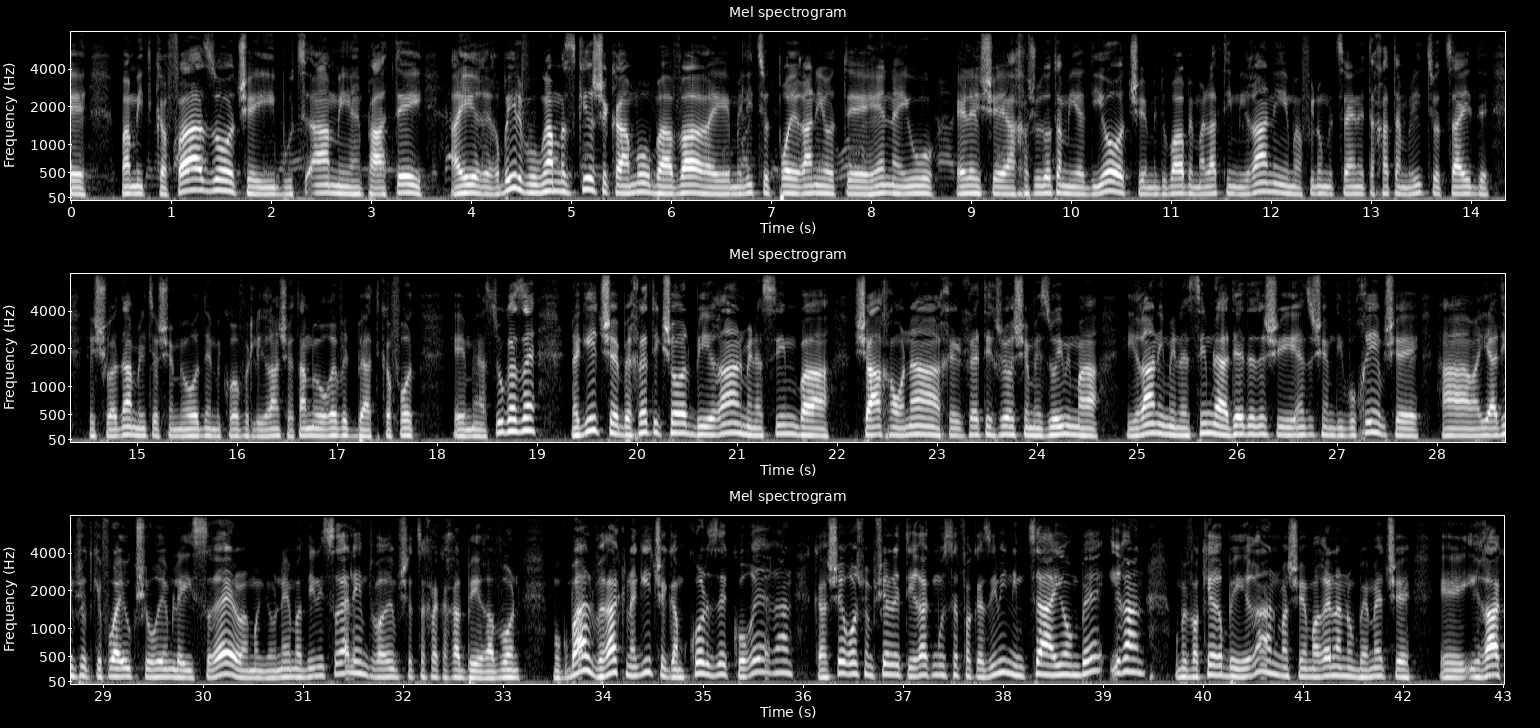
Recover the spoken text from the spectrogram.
במתקפה הזאת, שהיא בוצעה מפאתי העיר ארביל, והוא גם מזכיר שכאמור בעבר מיליציות פרו-איראניות הן היו אלה שהחשודות המיידיות, שמדובר במל"טים איראניים, אפילו מציין את אחת המיליציות, סייד שועדה, מיליציה שמאוד מקורבת לאיראן, שהייתה מעורבת בהתקפות מהסוג הזה. נגיד שבהחלט תקשורת באיראן מנסים בשעה האחרונה, כלי תקשורת שמזוהים עם האיראנים, מנסים להדהד איזה שהם דיווחים שהיעדים שהותקפו היו קשורים לישראל או למנגנוני מדין ישראלים, דברים שצריך לקחת בעירבון מוגבל. ורק נגיד שגם כל זה קורה, ערן, כאשר ראש ממשלת עיראק מוסף הקזימי נמצא היום באיראן. הוא מבקר באיראן, מה שמראה לנו באמת שעיראק,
